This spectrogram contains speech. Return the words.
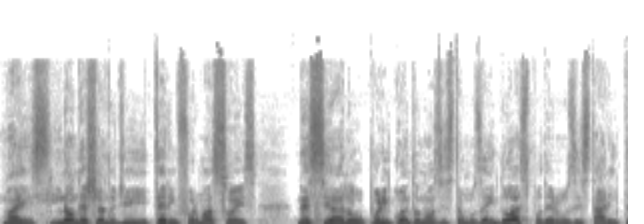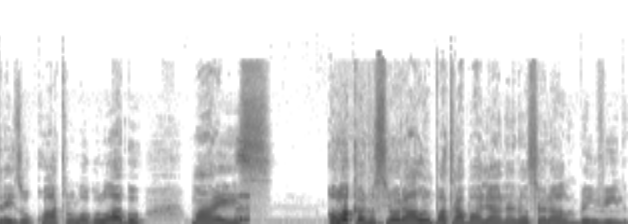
mas não deixando de ter informações. Nesse ano, por enquanto, nós estamos em dois, poderemos estar em três ou quatro logo logo, mas colocando o senhor Alan para trabalhar, né, não, senhor Alan? Bem-vindo.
